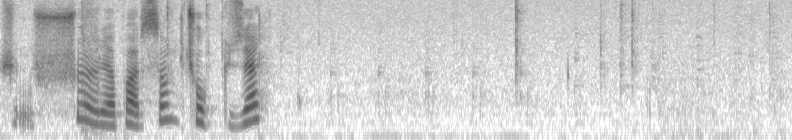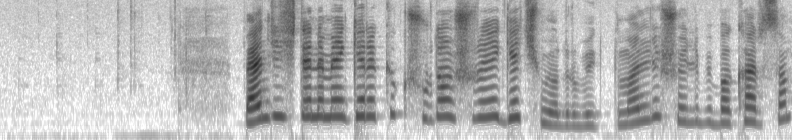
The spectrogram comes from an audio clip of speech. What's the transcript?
Şimdi şöyle yaparsam çok güzel. Bence hiç denemeye gerek yok. Şuradan şuraya geçmiyordur büyük ihtimalle. Şöyle bir bakarsam.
